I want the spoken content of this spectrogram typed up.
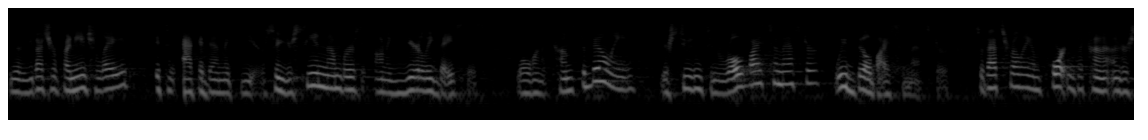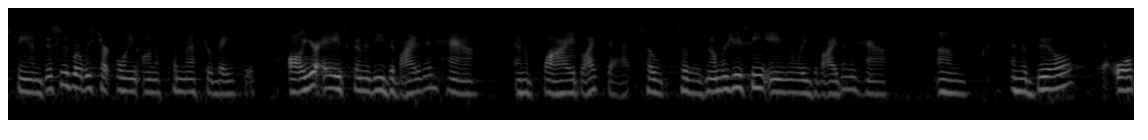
you know, you got your financial aid, it's an academic year. So you're seeing numbers on a yearly basis. Well, when it comes to billing, your students enrolled by semester, we bill by semester. So that's really important to kind of understand. This is where we start going on a semester basis. All your aid's going to be divided in half and applied like that. So, so those numbers you've seen annually, divide them in half. Um, and the bill or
